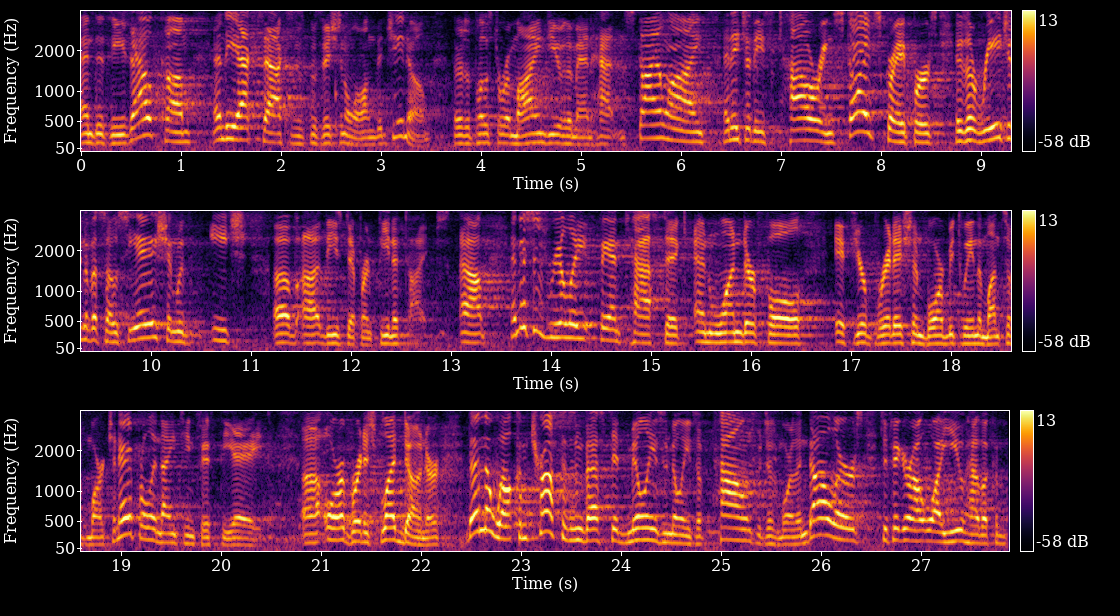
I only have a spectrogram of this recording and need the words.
and disease outcome, and the x-axis is position along the genome. They're supposed to remind you of the Manhattan skyline, and each of these towering skyscrapers is a region of association with each of uh, these different phenotypes. Uh, and this is really fantastic and wonderful if you're British and born between the months of March and April in 1958, uh, or a British blood donor. Then the Wellcome Trust has invested millions and millions of pounds, which is more than dollars, to figure out why you have a,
